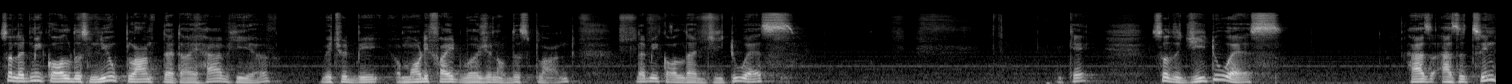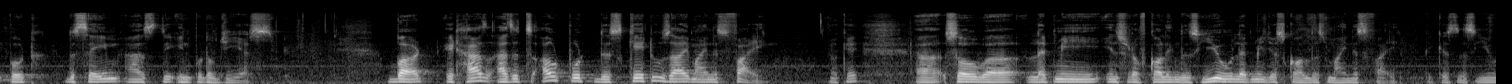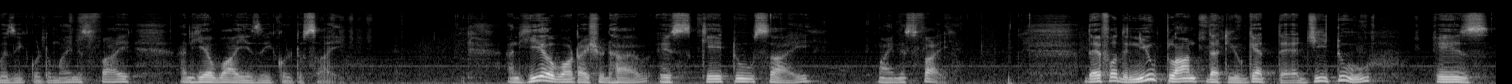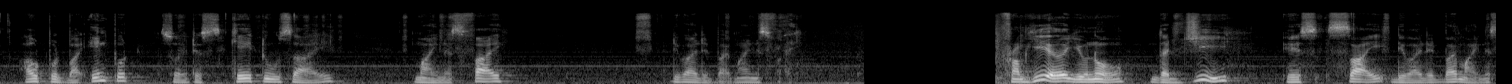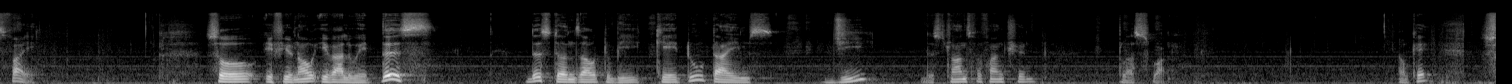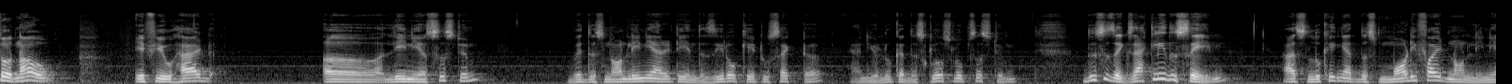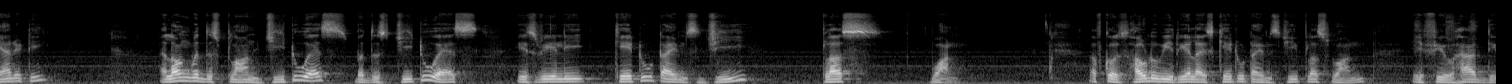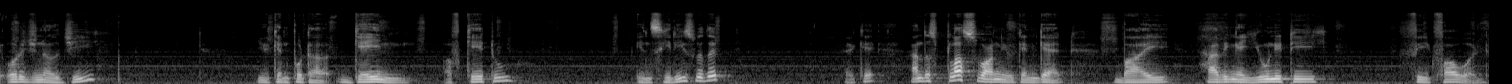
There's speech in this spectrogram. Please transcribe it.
So, let me call this new plant that I have here which would be a modified version of this plant. Let me call that G 2 S. Okay. So, the G 2 S has as its input the same as the input of G S, but it has as its output this k 2 xi minus phi. Okay. Uh, so, uh, let me instead of calling this u, let me just call this minus phi because this u is equal to minus phi and here y is equal to psi. And here what I should have is k 2 psi minus phi. Therefore, the new plant that you get there G 2 is output by input. So, it is k 2 psi minus phi divided by minus phi. From here you know that G is psi divided by minus phi. So, if you now evaluate this, this turns out to be k 2 times g this transfer function plus 1. Okay. So, now if you had a linear system with this nonlinearity in the 0 k 2 sector and you look at this closed loop system, this is exactly the same as looking at this modified nonlinearity along with this plant G 2 S, but this G 2 S is really k 2 times G plus 1. Of course, how do we realize k 2 times G plus 1? If you had the original G, you can put a gain of k 2 in series with it okay. and this plus 1 you can get by having a unity feed forward.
